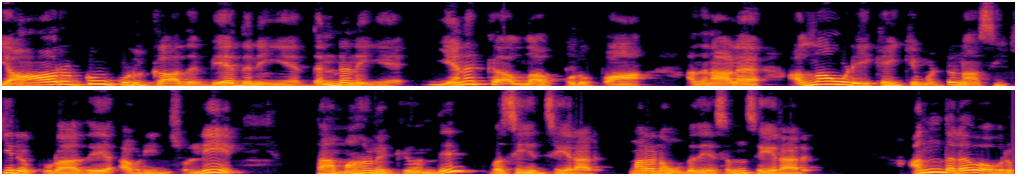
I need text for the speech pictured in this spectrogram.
யாருக்கும் கொடுக்காத வேதனைய தண்டனைய எனக்கு அல்லாஹ் கொடுப்பான். அதனால அல்லாஹ்வுடைய கைக்கு மட்டும் நான் சிக்கிடக்கூடாது அப்படின்னு சொல்லி தான் மகனுக்கு வந்து வசியம் செய்கிறாரு மரண உபதேசம் செய்கிறாரு அந்த அளவு அவர்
